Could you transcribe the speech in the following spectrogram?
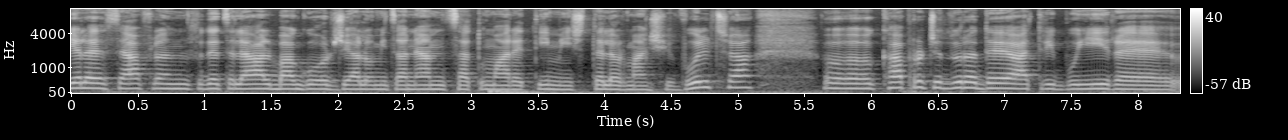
ele se află în județele Alba, Gorj, Alomița Neamț, Satu Mare, Timiș, Telorman și Vâlcea. Uh, ca procedură de atribuire,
